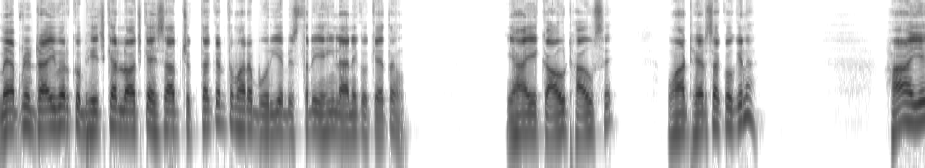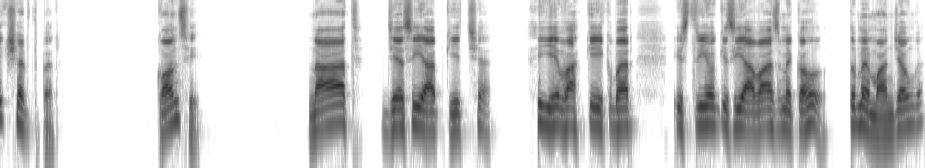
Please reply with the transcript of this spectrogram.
मैं अपने ड्राइवर को भेजकर लॉज का हिसाब चुकता कर तुम्हारा बोरिया बिस्तर यहीं लाने को कहता हूँ। यहाँ एक आउट हाउस है, वहाँ ठहर सकोगे ना? हाँ एक शर्त पर। कौन सी? नाथ, जैसी आपकी इच्छा। ये वाक्य एक बार स्त्रियों किसी आवाज़ में कहो तो मैं मान जाऊँगा।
